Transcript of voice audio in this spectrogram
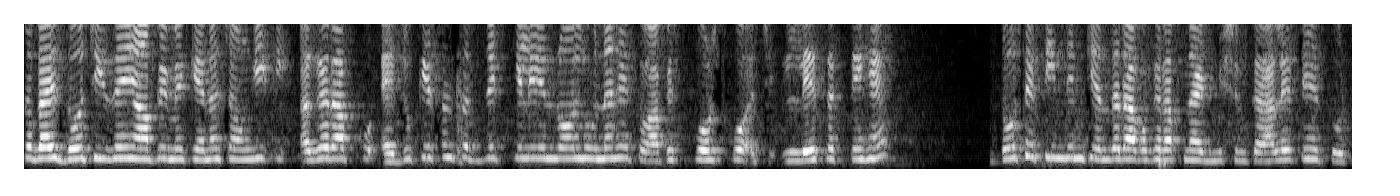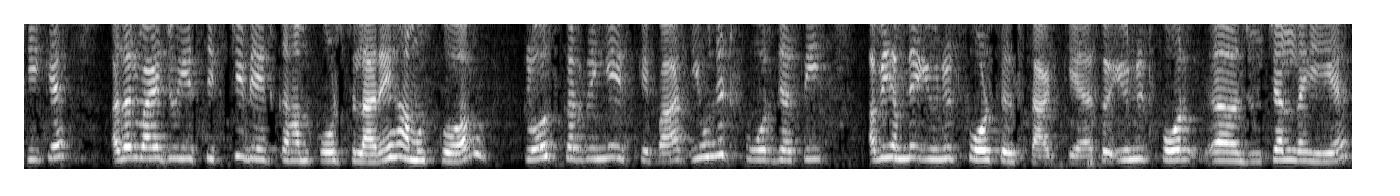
तो गाइज़ दो चीज़ें यहाँ पे मैं कहना चाहूँगी कि अगर आपको एजुकेशन सब्जेक्ट के लिए इनरोल होना है तो आप इस कोर्स को ले सकते हैं। दो से तीन दिन के अंदर आप अगर अपना एडमिशन करा लेते हैं तो ठीक है। अदरवाइज़ जो ये सिक्सटी डेज़ का हम कोर्स चला रहे हैं, हम उसको अब क्लोज कर देंगे। इसके बाद यूनिट फोर जैसी, अभी हमने यूनिट फोर से स्टार्ट किया है। तो यूनिट फोर जो चल रही है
